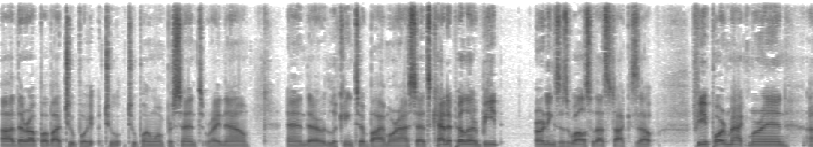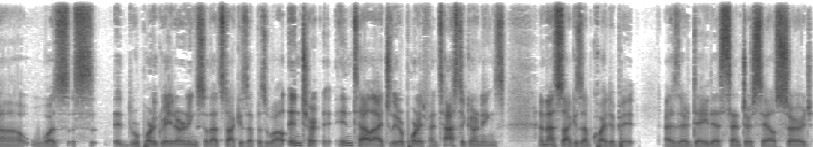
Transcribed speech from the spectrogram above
uh, they're up about 2.2 percent right now, and they're looking to buy more assets. Caterpillar beat earnings as well, so that stock is up. Freeport McMoran uh, was it reported great earnings, so that stock is up as well. Inter, Intel actually reported fantastic earnings, and that stock is up quite a bit as their data center sales surge.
